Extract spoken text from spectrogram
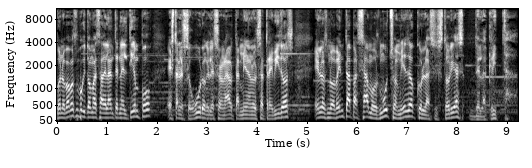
Bueno, vamos un poquito más adelante en el tiempo. Esto les seguro que les sonará también a los atrevidos. En los 90 pasamos mucho miedo con las historias de la cripta.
